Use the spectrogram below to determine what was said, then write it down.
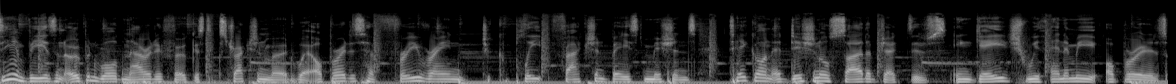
DMZ is an open world narrative focused extraction mode where operators have free reign to complete faction based missions, take on additional side objectives, engage with enemy operators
